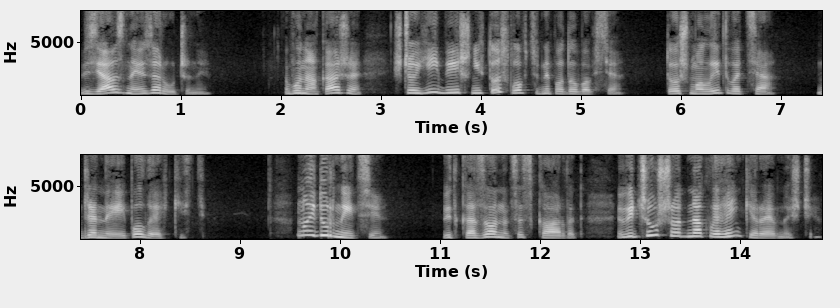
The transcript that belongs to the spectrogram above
взяв з нею заручини. Вона каже, що їй більш ніхто з хлопців не подобався, тож молитва ця для неї полегкість. Ну і дурниці, відказала на це скарлет, відчувши, однак, легенькі ревнощі.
